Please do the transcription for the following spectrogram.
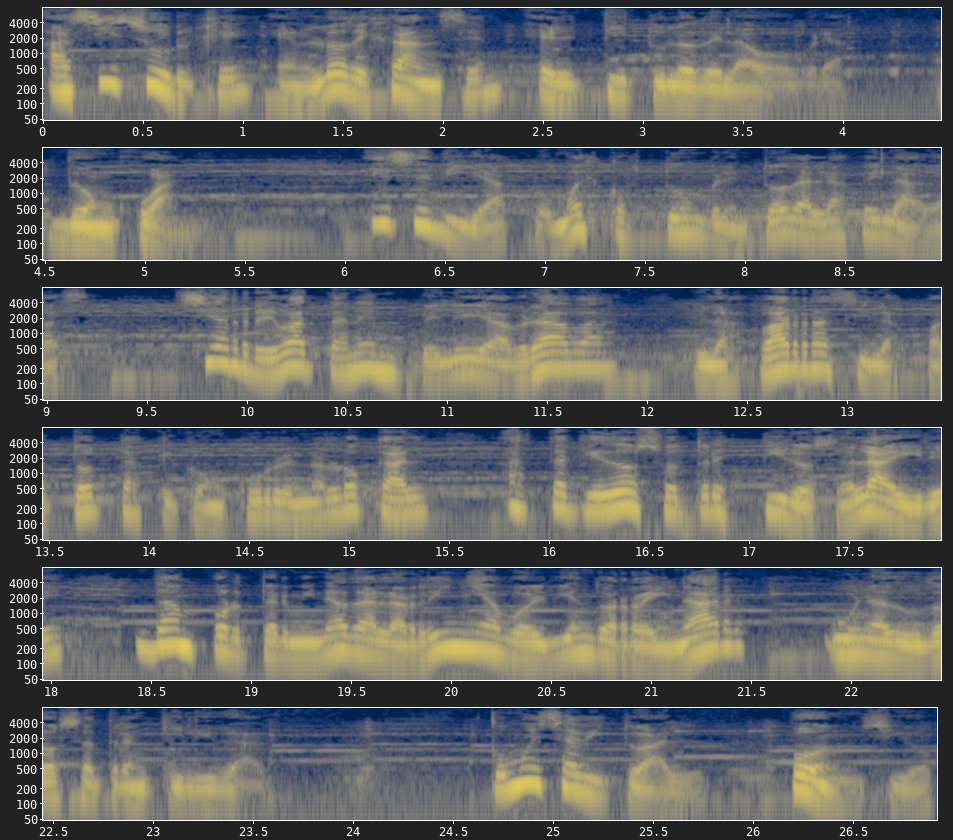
Así surge en lo de Hansen el título de la obra, Don Juan. Ese día, como es costumbre en todas las veladas, se arrebatan en pelea brava las barras y las patotas que concurren al local hasta que dos o tres tiros al aire dan por terminada la riña volviendo a reinar una dudosa tranquilidad. Como es habitual, Poncio,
